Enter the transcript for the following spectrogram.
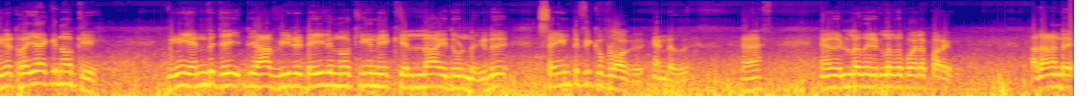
നിങ്ങൾ ട്രൈ ആക്കി നോക്കി. നിങ്ങൾ എന്റെ ആ വീഡിയോ ഡെയിലി നോക്കി നിങ്ങൾക്ക് എല്ലാ ഇതും ഉണ്ട്. ഇത് സയന്റിഫിക് വ്ളോഗ് എന്റെത് ഏ? ഞാൻ ഉള്ളത് ഉള്ളത് പോലെ പറയും. അതാണ് എന്റെ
